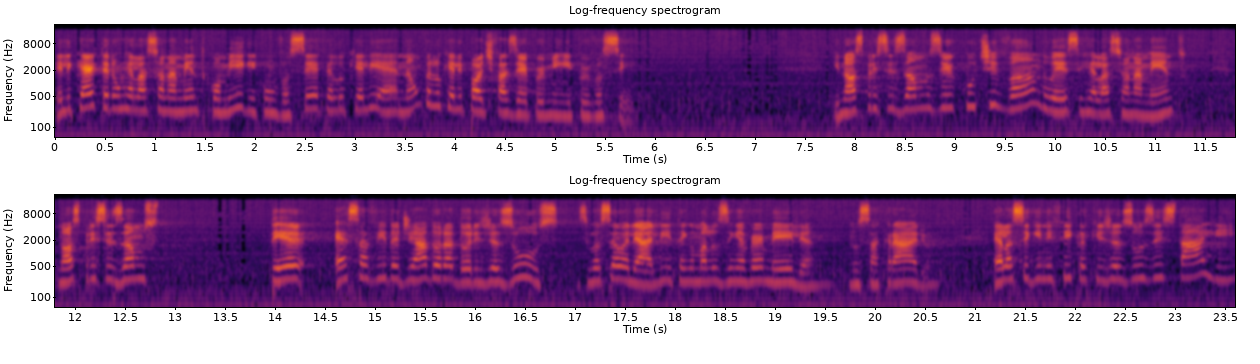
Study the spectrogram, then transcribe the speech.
Ele quer ter um relacionamento comigo e com você pelo que Ele é, não pelo que Ele pode fazer por mim e por você. E nós precisamos ir cultivando esse relacionamento, nós precisamos ter essa vida de adoradores. Jesus, se você olhar ali, tem uma luzinha vermelha no sacrário. Ela significa que Jesus está ali.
